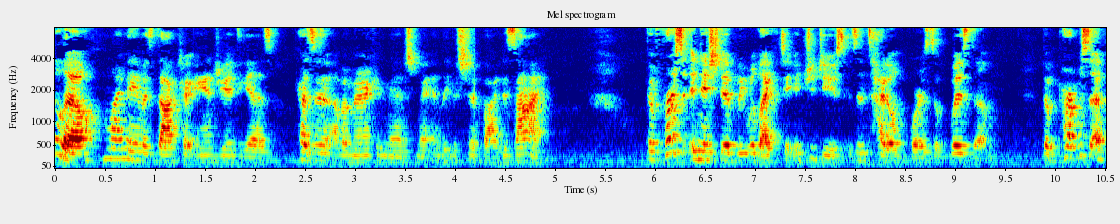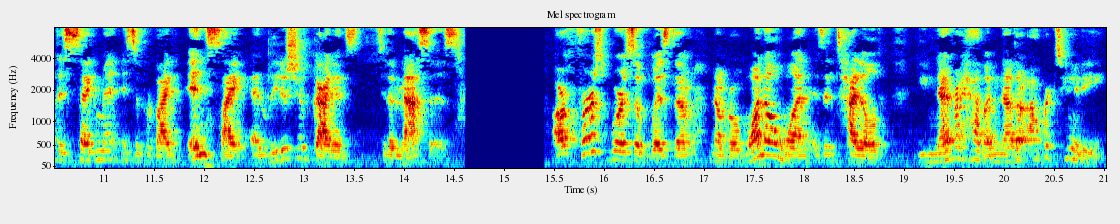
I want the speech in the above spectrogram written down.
Hello, my name is Dr. Andrea Diaz, President of American Management and Leadership by Design. The first initiative we would like to introduce is entitled Words of Wisdom. The purpose of this segment is to provide insight and leadership guidance to the masses. Our first Words of Wisdom, number 101, is entitled You Never Have Another Opportunity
